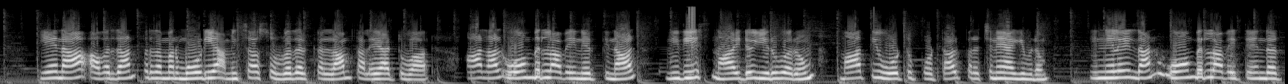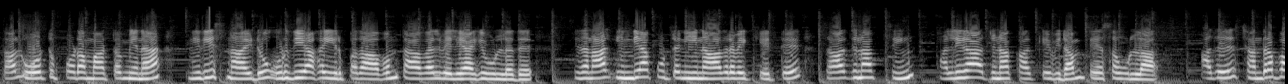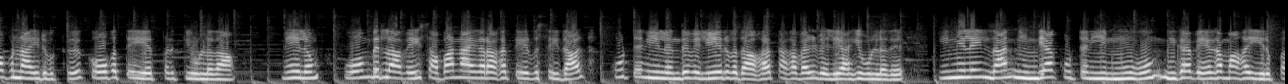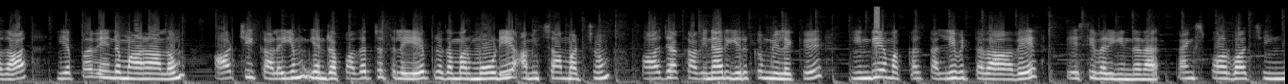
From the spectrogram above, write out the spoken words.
ஏன்னா அவர்தான் பிரதமர் மோடி அமித்ஷா சொல்வதற்கெல்லாம் தலையாட்டுவார். ஆனால் ஓம் பிர்லாவை நிறுத்தினால் நிதிஷ் நாயுடு இருவரும் மாற்றி ஓட்டு போட்டால் பிரச்சனையாகிவிடும். இந்நிலையில்தான் ஓம் பிர்லாவை தேர்ந்தெடுத்தால் ஓட்டு போட மாட்டோம் என நிதிஷ் நாயுடு உறுதியாக இருப்பதாகவும் தகவல் வெளியாகி உள்ளது. இதனால் இந்தியா கூட்டணியின் ஆதரவை கேட்டு ராஜ்நாத் சிங் மல்லிகார்ஜுனா கார்கேவிடம் பேச உள்ளார். அது சந்திரபாபு நாயுடுவுக்கு கோபத்தை ஏற்படுத்தியுள்ளதாம். மேலும் ஓம் பிர்லாவை சபாநாயகராக தேர்வு செய்தால் கூட்டணியிலிருந்து வெளியேறுவதாக தகவல் வெளியாகி உள்ளது. இந்நிலையில்தான் இந்தியா கூட்டணியின் மூவும் மிக வேகமாக இருப்பதால் எப்ப வேண்டுமானாலும் ஆட்சி கலையும் என்ற பதற்றத்திலேயே பிரதமர் மோடி அமித்ஷா மற்றும் பாஜகவினர் இருக்கும் நிலைக்கு இந்திய மக்கள் தள்ளிவிட்டதாகவே பேசி வருகின்றனர். தேங்க்ஸ் ஃபார் வாட்சிங்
